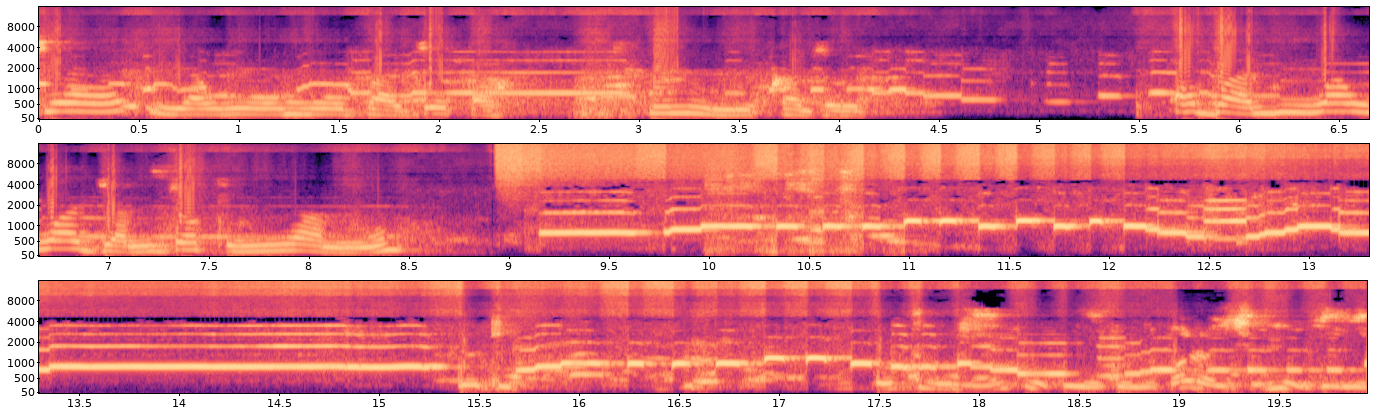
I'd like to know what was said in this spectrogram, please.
jẹ́ ìyàwó ọmọ ọba àjẹta nínú ìlú Kájọlà. Ọba ìlú wa wàjà níjọ́ kìíní àná. ojú ilẹ̀ ń kò kò lè bọ́rọ̀ ìṣubú òye ni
